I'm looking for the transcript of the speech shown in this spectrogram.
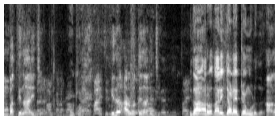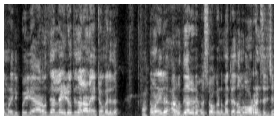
അമ്പത്തിനാല് ഇഞ്ച്. ഓക്കെ. ഇത് അറുപത്തിനാല് ഇഞ്ച്. ഇത് അറുപത്തിനാല് ഇഞ്ചാണ് ഏറ്റവും കൂടുതൽ. ആ നമ്മുടെ ഇപ്പൊ ഇപ്പോൾ അറുപത്തിനാലല്ല എഴുപത്തിനാലാണ് ഏറ്റവും വലുത്. നമ്മുടെ കയ്യിൽ അറുപത്തിനാല് വരെ ഇപ്പോൾ സ്റ്റോക്ക് ഉണ്ട്. മറ്റേത് നമ്മൾ ഓർഡർ അനുസരിച്ച്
